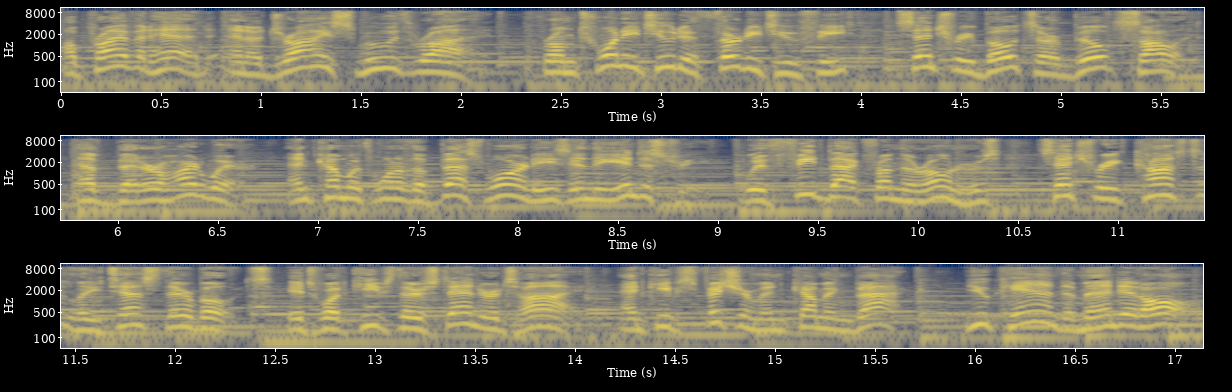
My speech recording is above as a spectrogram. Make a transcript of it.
a private head, and a dry, smooth ride. From 22 to 32 feet, Century boats are built solid, have better hardware, and come with one of the best warranties in the industry. With feedback from their owners, Century constantly tests their boats. It's what keeps their standards high and keeps fishermen coming back. You can demand it all.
